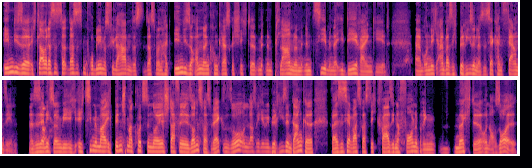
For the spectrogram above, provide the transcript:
in diese, ich glaube, das ist, das ist ein Problem, das viele haben, dass, dass man halt in diese Online-Kongressgeschichte mit einem Plan oder mit einem Ziel, mit einer Idee reingeht ähm, und nicht einfach sich berieseln lässt. Es ist ja kein Fernsehen. Das ist ja, ja nicht so irgendwie, ich, ich ziehe mir mal, ich binge mal kurz eine neue Staffel sonst was weg und so und lass mich irgendwie berieseln, danke, weil es ist ja was, was dich quasi nach vorne bringen möchte und auch soll.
